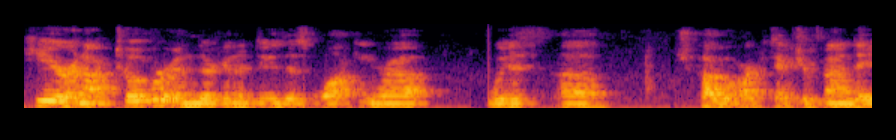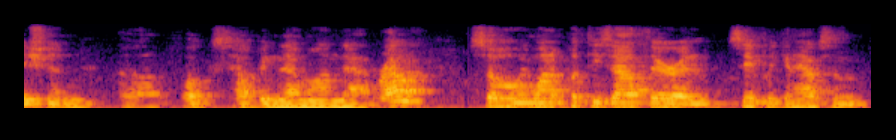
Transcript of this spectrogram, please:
here in October, and they're going to do this walking route with uh, Chicago Architecture Foundation uh, folks helping them on that route. So we want to put these out there and see if we can have some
